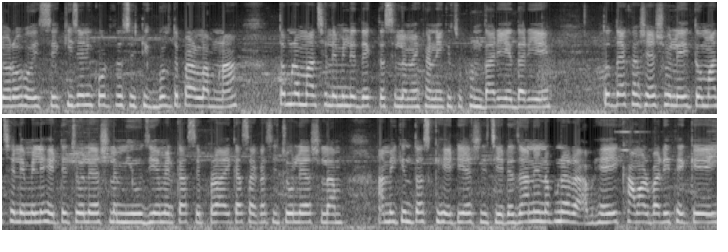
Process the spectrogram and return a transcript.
জড়ো হয়েছে, কী জানি করতেছে, ঠিক বলতে পারলাম না। তো আমরা মা ছেলে মিলে দেখতেছিলাম এখানে কিছুক্ষণ দাঁড়িয়ে দাঁড়িয়ে। তো দেখা শেষ হলেই তো মা ছেলে মিলে হেঁটে চলে আসলাম মিউজিয়ামের কাছে, প্রায় কাছাকাছি চলে আসলাম। আমি কিন্তু আজকে হেঁটে এসেছি, এটা জানেন আপনারা? এই খামার বাড়ি থেকে এই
